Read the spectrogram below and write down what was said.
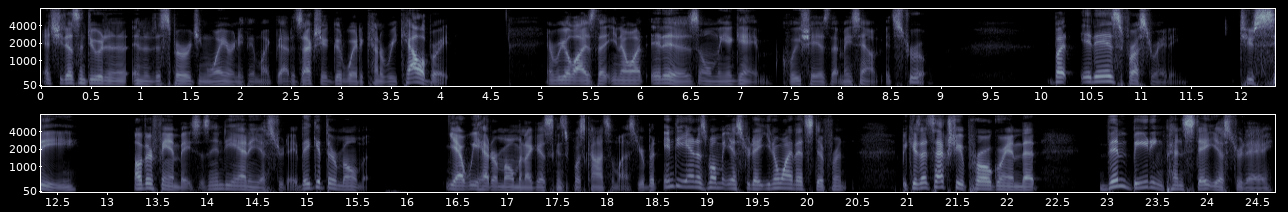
and she doesn't do it in a, in a disparaging way or anything like that. It's actually a good way to kind of recalibrate and realize that you know what it is only a game. Cliche as that may sound it's true. But it is frustrating to see other fan bases indiana yesterday they get their moment yeah, we had our moment, I guess, against Wisconsin last year. But Indiana's moment yesterday, you know why that's different? because that's actually a program that them beating Penn State yesterday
